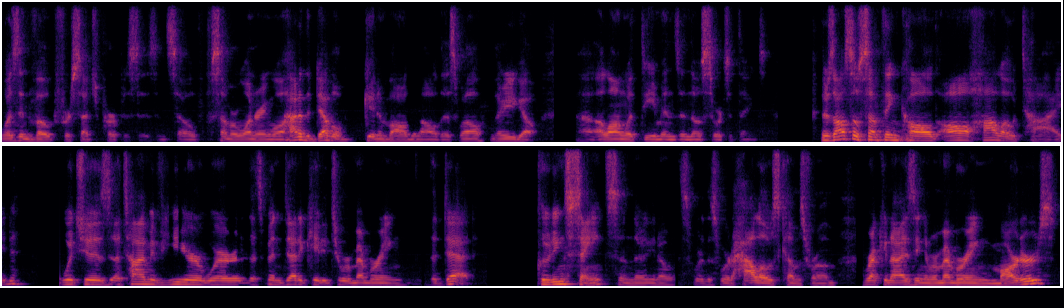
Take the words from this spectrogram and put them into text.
was invoked for such purposes. And so some are wondering, well, how did the devil get involved in all this? Well, there you go, uh, along with demons and those sorts of things. There's also something called All Hallow Tide, which is a time of year where that's been dedicated to remembering the dead, including saints, and the, you know, it's where this word hallows comes from, recognizing and remembering martyrs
